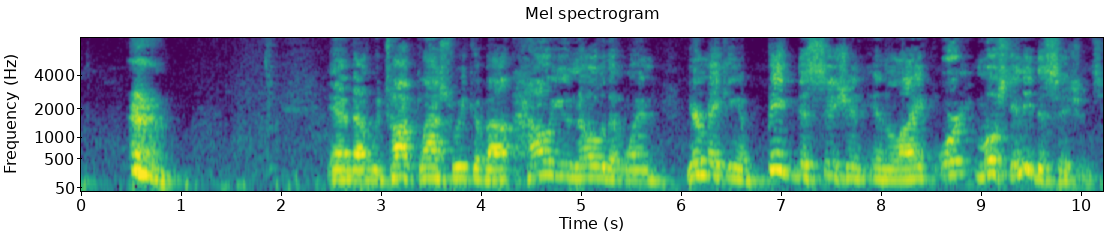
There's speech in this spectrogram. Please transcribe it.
and uh, we talked last week about how you know that when you're making a big decision in life, or most any decisions,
